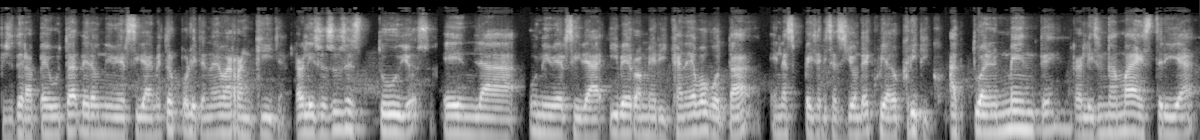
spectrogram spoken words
fisioterapeuta de la Universidad Metropolitana de Barranquilla. Realizó sus estudios en la Universidad Iberoamericana de Bogotá en la especialización de cuidado crítico. Actualmente realiza una maestría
